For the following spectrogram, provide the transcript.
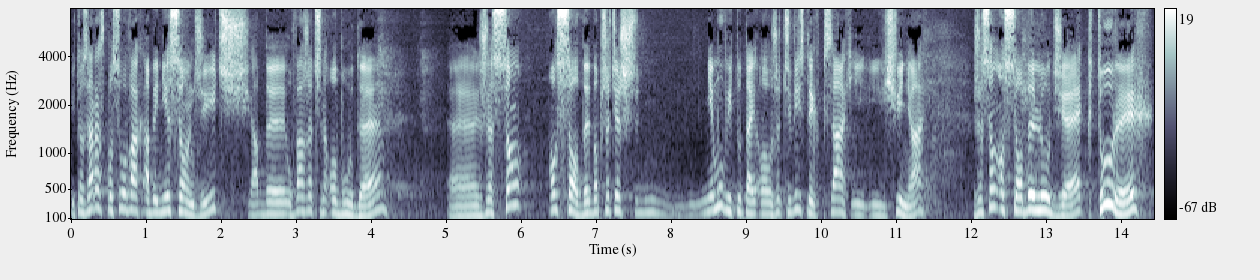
i to zaraz po słowach, aby nie sądzić, aby uważać na obłudę, e, że są osoby, bo przecież nie mówi tutaj o rzeczywistych psach i, i świniach, że są osoby, ludzie, których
